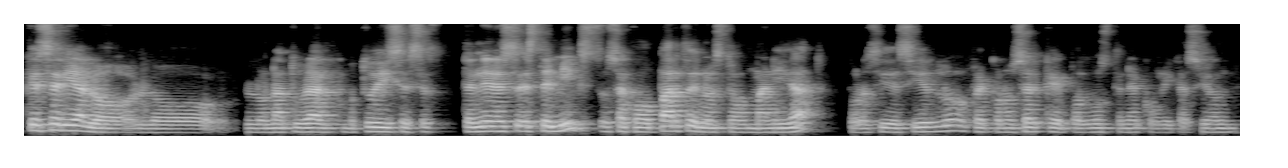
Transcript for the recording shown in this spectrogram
qué sería lo, lo, lo, natural, como tú dices, tener este mix, o sea, como parte de nuestra humanidad, por así decirlo, reconocer que podemos tener comunicación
